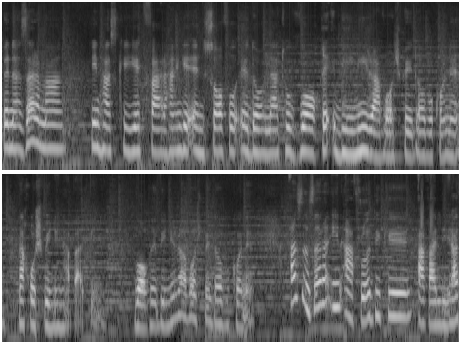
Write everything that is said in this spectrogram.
به نظر من این هست که یک فرهنگ انصاف و عدالت و واقع بینی رواج پیدا بکنه. نه خوشبینی نه بدبینی. واقع بینی رواج پیدا بکنه. از نظر این افرادی که اقلیت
